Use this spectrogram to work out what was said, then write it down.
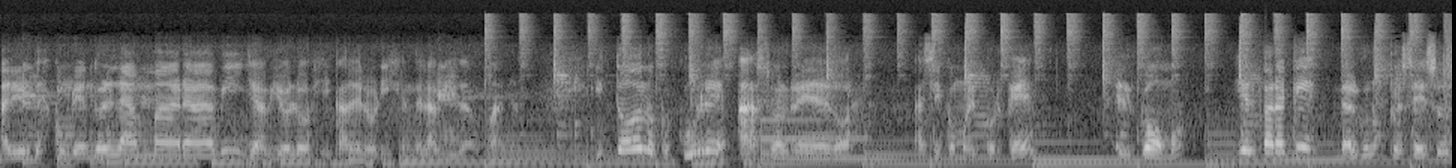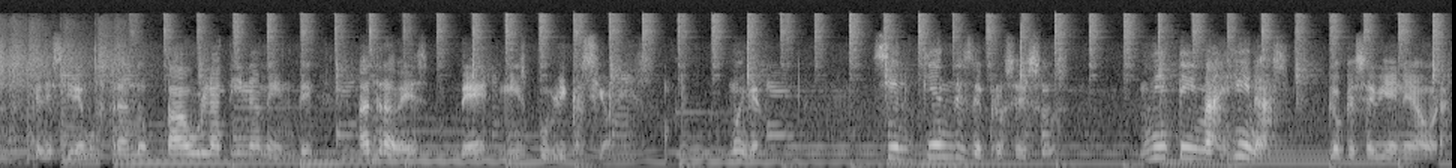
al ir descubriendo la maravilla biológica del origen de la vida humana y todo lo que ocurre a su alrededor, así como el por qué, el cómo y el para qué de algunos procesos que les iré mostrando paulatinamente a través de mis publicaciones. Muy bien, si entiendes de procesos, ni te imaginas lo que se viene ahora.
